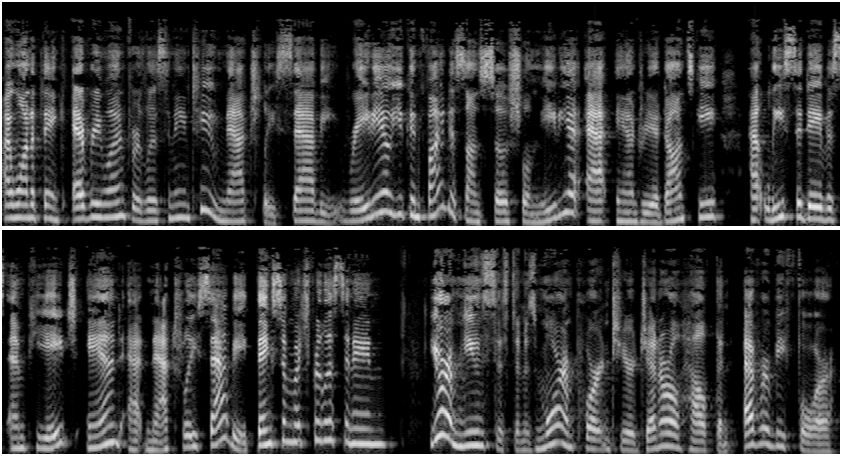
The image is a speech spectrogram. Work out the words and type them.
I want to thank everyone for listening to Naturally Savvy Radio. You can find us on social media at Andrea Donsky, at Lisa Davis MPH, and at Naturally Savvy. Thanks so much for listening. Your immune system is more important to your general health than ever before.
